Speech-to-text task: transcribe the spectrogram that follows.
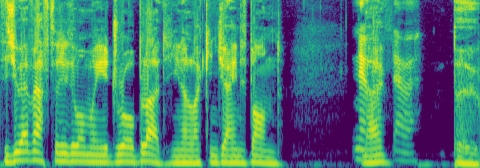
Did you ever have to do the one where you draw blood? You know, like in James Bond. No, No? never. Boo.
